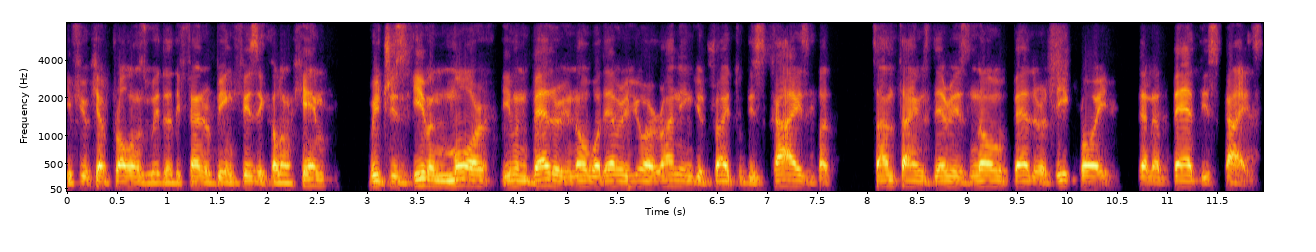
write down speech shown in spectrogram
If you have problems with the defender being physical on him, which is even more, even better, you know, whatever you are running, you try to disguise, but sometimes there is no better decoy than a bad disguise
